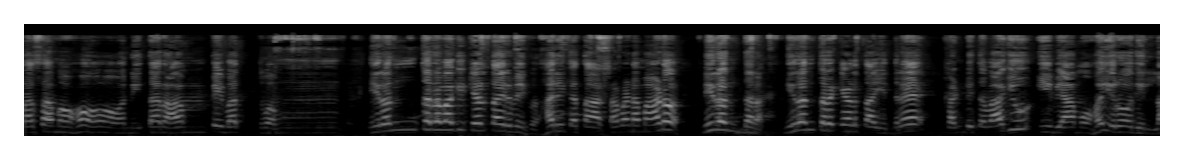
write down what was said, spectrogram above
ರಸಮಹೋ ನಿತರಾಂಪಿವತ್ವಂ ನಿರಂತರವಾಗಿ ಕೇಳ್ತಾ ಇರಬೇಕು. ಹರಿಕಥಾ ಶ್ರವಣ ಮಾಡೋ, ನಿರಂತರ. ನಿರಂತರ ಕೇಳ್ತಾ ಇದ್ರೆ ಖಂಡಿತವಾಗಿಯೂ ಈ ವ್ಯಾಮೋಹ ಇರೋದಿಲ್ಲ.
